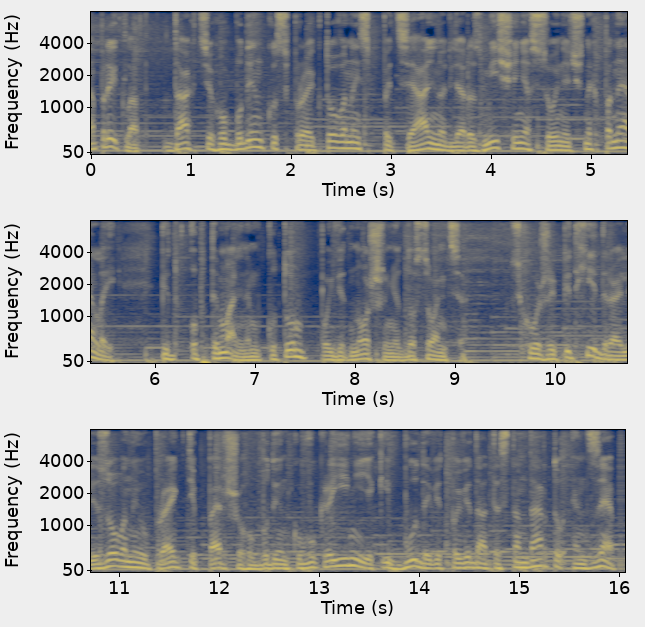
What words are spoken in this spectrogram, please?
Наприклад, дах цього будинку спроєктований спеціально для розміщення сонячних панелей під оптимальним кутом по відношенню до сонця. Схожий підхід реалізований у проєкті першого будинку в Україні, який буде відповідати стандарту НЗЕП,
